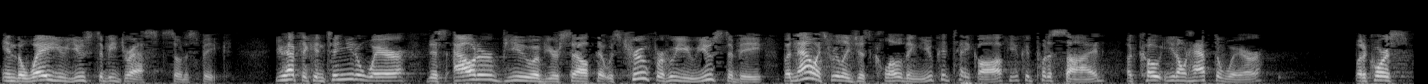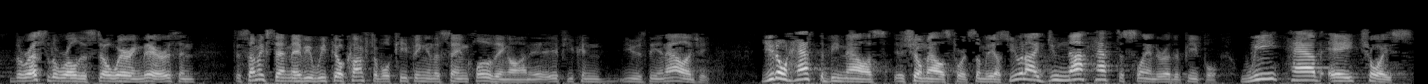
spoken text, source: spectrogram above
in the way you used to be dressed, so to speak. You have to continue to wear this outer view of yourself that was true for who you used to be, but now it's really just clothing you could take off, you could put aside, a coat you don't have to wear. But of course, the rest of the world is still wearing theirs, and to some extent, maybe we feel comfortable keeping in the same clothing on, if you can use the analogy. You don't have to be malice, show malice towards somebody else. You and I do not have to slander other people. We have a choice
